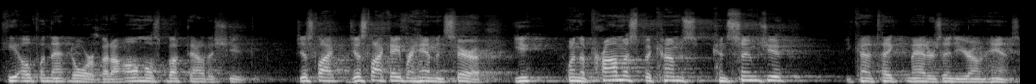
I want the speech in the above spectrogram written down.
He opened that door, but I almost bucked out of the chute. Just like, just like Abraham and Sarah, you, when the promise becomes, consumes you, you kind of take matters into your own hands.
